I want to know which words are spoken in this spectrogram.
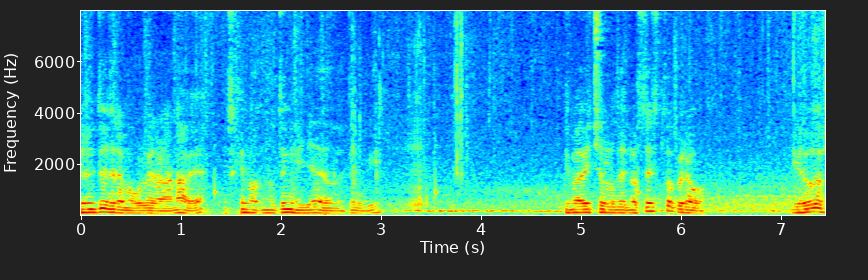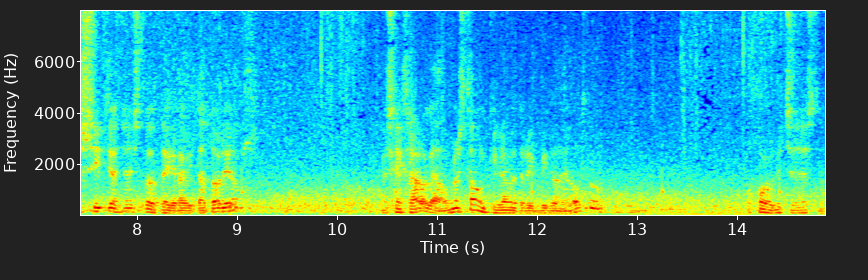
Yo no intentaremos volver a la nave, ¿eh? Es que no, no tengo ni idea de dónde tengo que ir. Sí me ha dicho lo de los textos, pero... Y dos sitios estos de gravitatorios. Es que claro, cada uno está a un kilómetro y pico del otro. Ojo los bichos estos.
